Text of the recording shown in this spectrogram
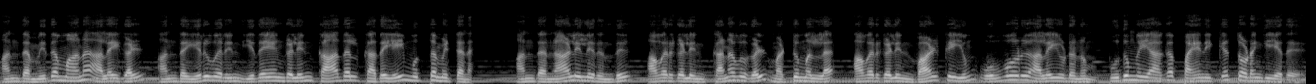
அந்த மிதமான அலைகள் அந்த இருவரின் இதயங்களின் காதல் கதையை முத்தமிட்டன. அந்த நாளிலிருந்து அவர்களின் கனவுகள் மட்டுமல்ல அவர்களின் வாழ்க்கையும் ஒவ்வொரு அலையுடனும் புதுமையாக பயணிக்கத் தொடங்கியது.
